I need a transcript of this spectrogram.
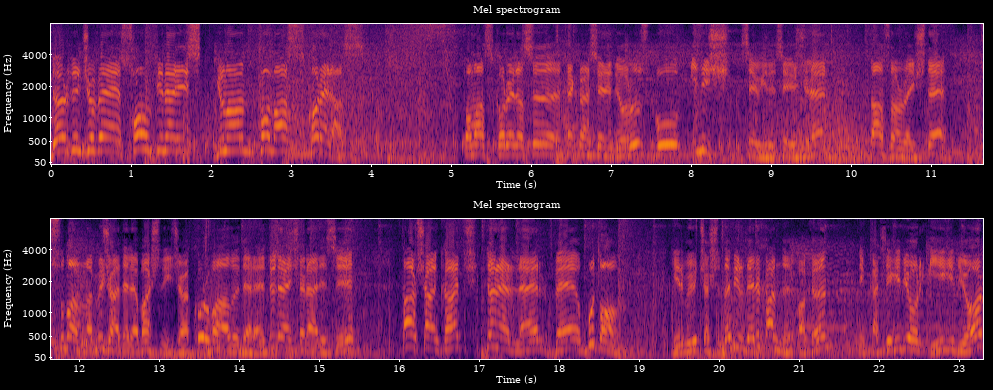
Dördüncü ve son finalist Yunan Thomas Korelas. Thomas Korelas'ı tekrar seyrediyoruz. Bu iniş sevgili seyirciler. Daha sonra işte sularla mücadele başlayacak. Kurbağalı Dere, Düden Şelalesi, Tavşan Kaç, Dönerler ve Buton. 23 yaşında bir delikanlı. Bakın dikkatli gidiyor, iyi gidiyor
